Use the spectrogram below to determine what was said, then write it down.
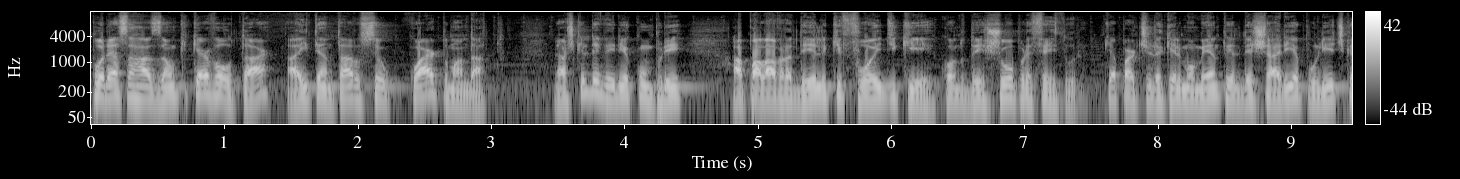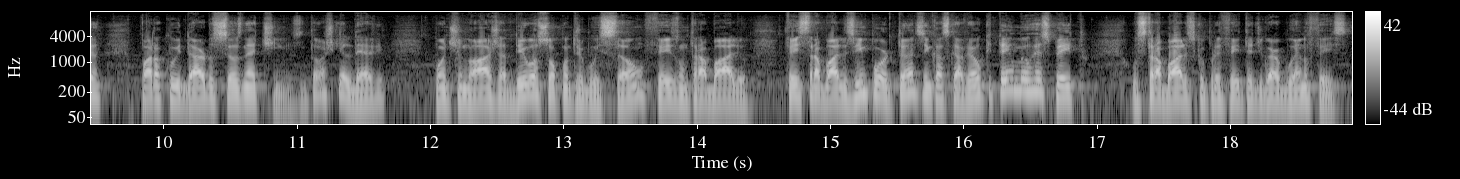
por essa razão que quer voltar aí tentar o seu quarto mandato. Eu acho que ele deveria cumprir a palavra dele, que foi de que, quando deixou a prefeitura, que a partir daquele momento ele deixaria a política para cuidar dos seus netinhos. Então acho que ele deve continuar, já deu a sua contribuição, fez um trabalho, fez trabalhos importantes em Cascavel que tem o meu respeito, os trabalhos que o prefeito Edgar Bueno fez.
